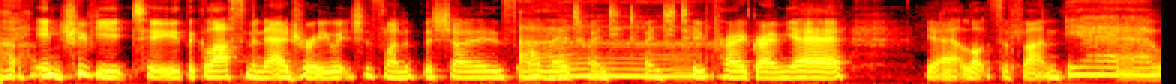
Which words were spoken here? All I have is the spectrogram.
in tribute to the Glass Menagerie, which is one of the shows on their 2022 program. Yeah, yeah, lots of fun. Yeah,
